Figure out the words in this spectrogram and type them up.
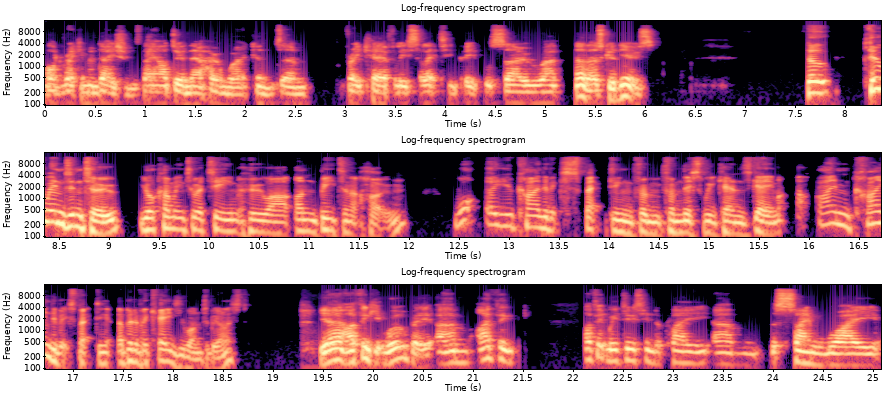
odd recommendations. They are doing their homework and um, very carefully selecting people. So uh, no, that's good news. So two wins in two. You're coming to a team who are unbeaten at home. What are you kind of expecting from from this weekend's game? I'm kind of expecting a bit of a cagey one, to be honest. Yeah, I think it will be. Um, I think I think we do seem to play um, the same way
